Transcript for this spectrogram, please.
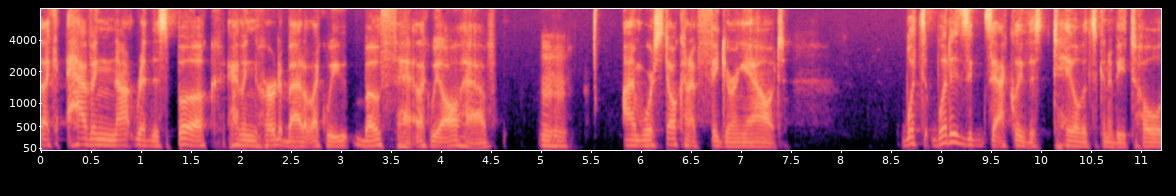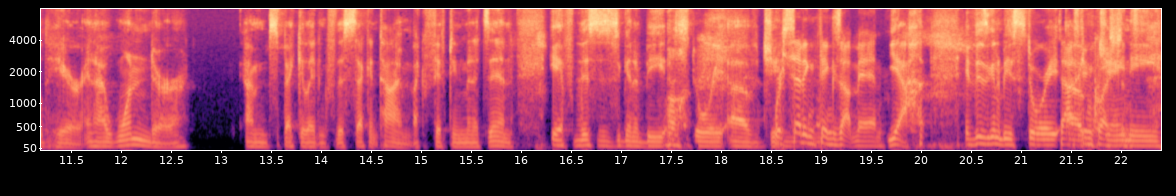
like having not read this book, having heard about it, like we both have, like we all have, mm-hmm. I'm, we're still kind of figuring out what's, what is exactly this tale that's going to be told here. And I wonder, I'm speculating for the second time, like 15 minutes in, if this is going to be a story of Janie. We're setting things up, man. Yeah. If this is going to be a story of questions. Janie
